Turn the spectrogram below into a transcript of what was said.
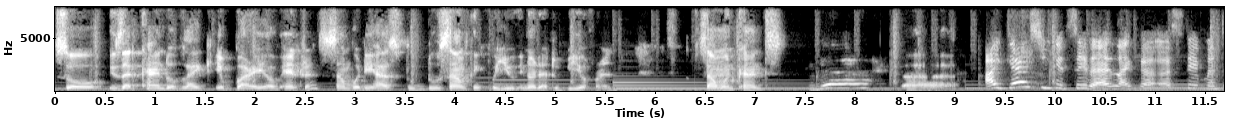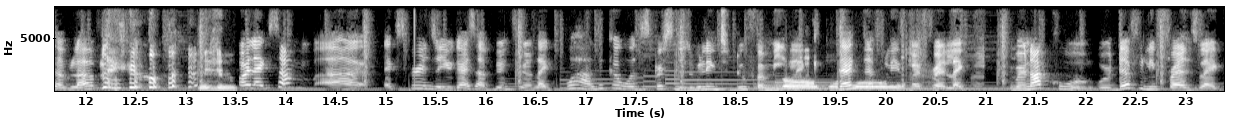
So is that kind of like a barrier of entrance? Somebody has to do something for you in order to be your friend. Someone can't. Yeah. Uh, I guess you could say that like a, a statement of love, mhm. or like some uh, experience that you guys have been through. Like, wow, look at what this person is willing to do for me. Oh. Like, that definitely is my friend. Like, we're not cool. We're definitely friends. Like,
